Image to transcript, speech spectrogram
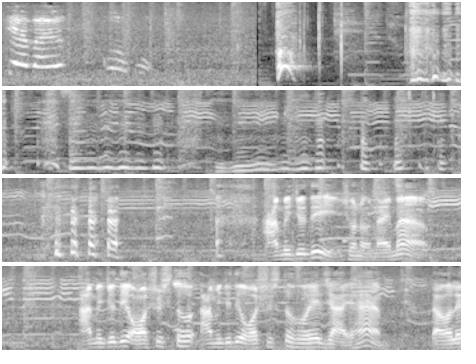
সেবা করব? আমি যদি শোনো নাইমা আমি যদি অসুস্থ আমি যদি অসুস্থ হয়ে যাই হ্যাঁ? তাহলে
